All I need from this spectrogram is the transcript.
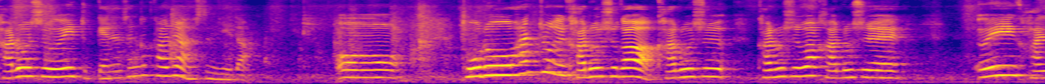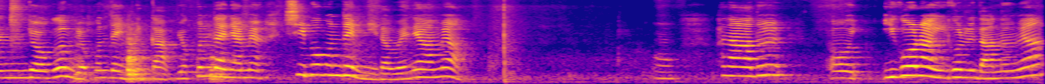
가로수의 두께는 생각하지 않습니다. 어, 도로 한쪽의 가로수가 가로수 가로수와 가로수의 의 간격은 몇 군데입니까? 몇 군데냐면 15군데입니다. 왜냐하면 어, 하나 둘 어, 이거랑 이거를 나누면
